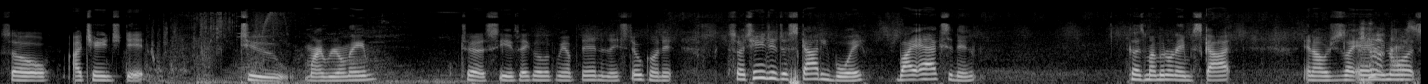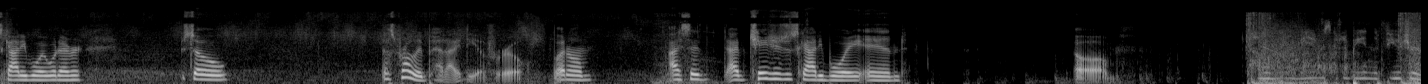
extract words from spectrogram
so I changed it to my real name to see if they could look me up then, and they still couldn't. So I changed it to Scotty Boy by accident because my middle name is Scott, and I was just like, hey, you know what, Scotty Boy, whatever. So that's probably a bad idea for real. But um, I said I've changed it to Scotty Boy, and um, Tell me your name is gonna be in the future.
